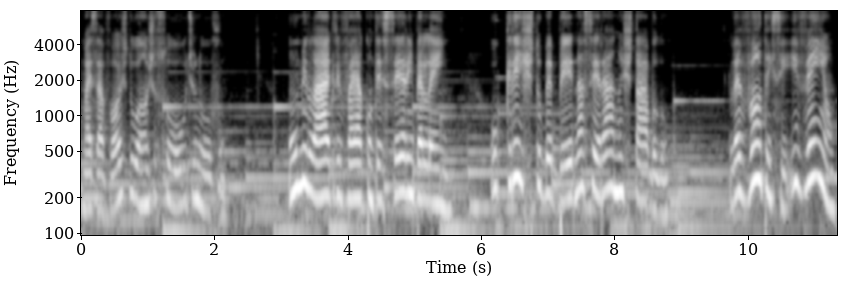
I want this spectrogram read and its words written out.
Mas a voz do anjo soou de novo. Um milagre vai acontecer em Belém. O Cristo bebê nascerá no estábulo. Levantem-se e venham.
